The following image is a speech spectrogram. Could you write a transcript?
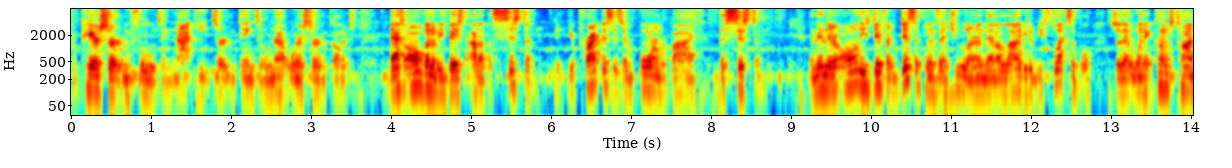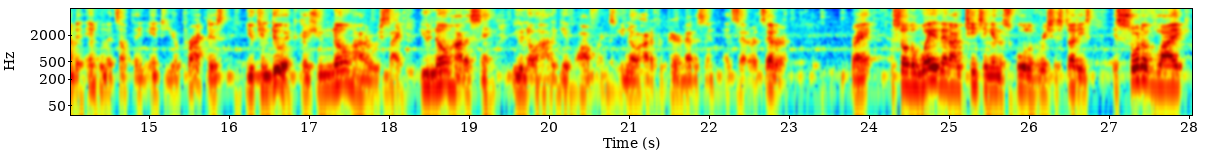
prepare certain foods and not eat certain things and not wear certain colors that's all going to be based out of a system your practice is informed by the system and then there are all these different disciplines that you learn that allow you to be flexible so that when it comes time to implement something into your practice, you can do it because you know how to recite, you know how to sing, you know how to give offerings, you know how to prepare medicine, etc., etc. Right. So the way that I'm teaching in the School of Orisha Studies is sort of like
